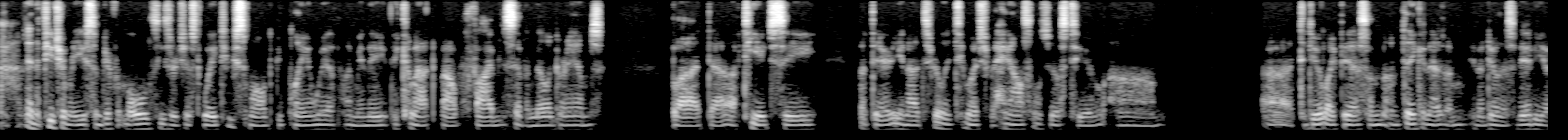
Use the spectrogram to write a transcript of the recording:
in the future, I'm going to use some different molds. These are just way too small to be playing with. I mean, they, they come out about 5 to 7 milligrams. but uh, THC. But there, you know, it's really too much of a hassle just to um, uh, to do it like this. I'm, I'm thinking as I'm you know doing this video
